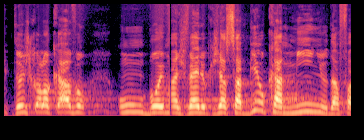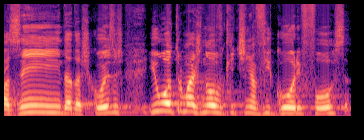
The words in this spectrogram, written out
Então eles colocavam um boi mais velho que já sabia o caminho da fazenda, das coisas, e o outro mais novo que tinha vigor e força.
